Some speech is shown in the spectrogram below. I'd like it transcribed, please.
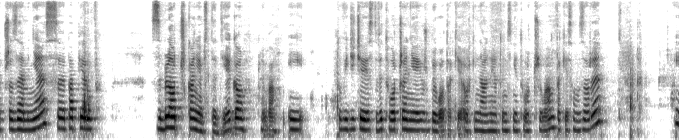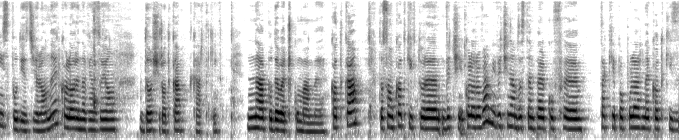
y, przeze mnie z papierów z bloczka, nie wiem, z Tediego chyba. I tu widzicie jest wytłoczenie, już było takie oryginalne, ja tu nic nie tłoczyłam. Takie są wzory. I spód jest zielony. Kolory nawiązują do środka kartki. Na pudełeczku mamy kotka. To są kotki, które wyci- kolorowałam i wycinam ze stempelków. y, Takie popularne kotki z,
